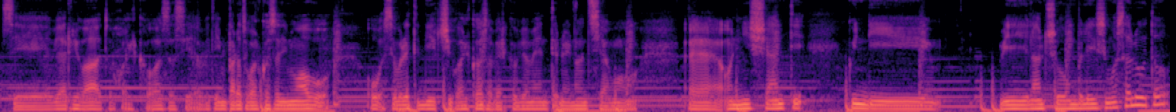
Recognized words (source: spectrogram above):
se vi è arrivato qualcosa, se avete imparato qualcosa di nuovo o se volete dirci qualcosa perché ovviamente noi non siamo eh, onniscienti. Quindi vi lancio un bellissimo saluto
